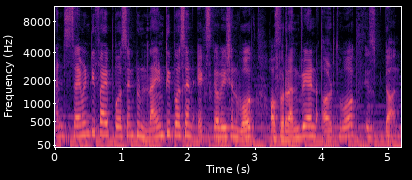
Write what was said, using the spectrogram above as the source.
and 75% to 90% excavation work of runway and earthwork is done.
